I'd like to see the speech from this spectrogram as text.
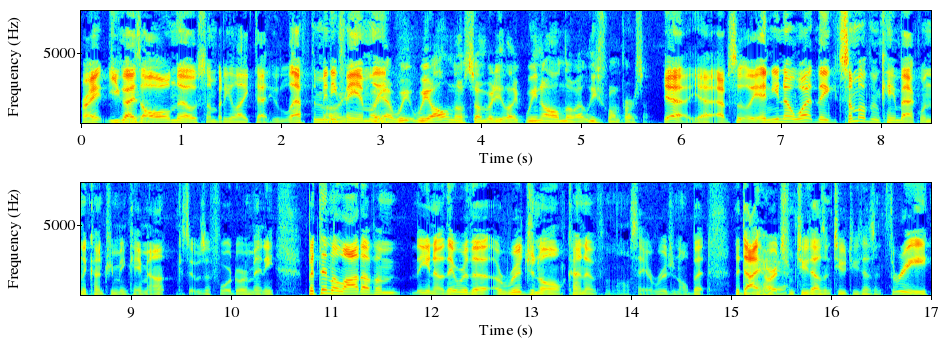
Right? You guys all know somebody like that who left the mini Oh, family. Yeah, we, we all know somebody like we all know at least one person. Yeah, yeah, absolutely. And you know what? They some of them came back when the Countryman came out because it was a four door Mini. But then a lot of them, you know, they were the original kind of, well, I'll say original, but the diehards yeah. from 2002, 2003,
